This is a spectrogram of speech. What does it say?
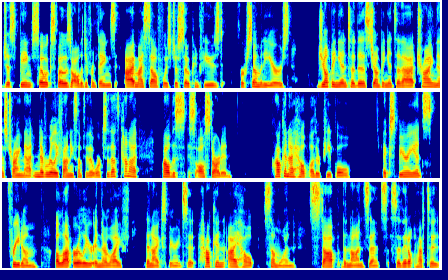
just being so exposed to all the different things, I myself was just so confused for so many years, jumping into this, jumping into that, trying this, trying that, never really finding something that works. So that's kind of how this all started. How can I help other people experience freedom a lot earlier in their life than I experienced it? How can I help someone stop the nonsense so they don't have to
